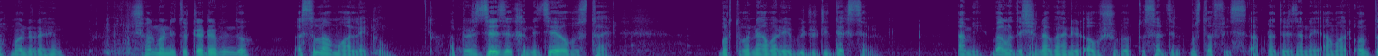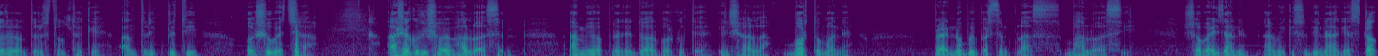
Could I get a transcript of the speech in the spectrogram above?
রহমান রহিম সম্মানিত ট্রেডারবৃন্দ, আসসালামু আলাইকুম। আপনারা যে যেখানে যে অবস্থায় বর্তমানে আমার এই ভিডিওটি দেখছেন, আমি বাংলাদেশ সেনাবাহিনীর অবসরপ্রাপ্ত সার্জেন্ট মুস্তাফিজ আপনাদের জানাই আমার অন্তরের অন্তরস্থল থেকে আন্তরিক প্রীতি ও শুভেচ্ছা। আশা করি সবাই ভালো আছেন। আমিও আপনাদের দোয়ার বরকতে ইনশাআল্লাহ বর্তমানে প্রায় নব্বই পার্সেন্ট প্লাস ভালো আছি। সবাই জানেন, আমি কিছুদিন আগে স্টক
